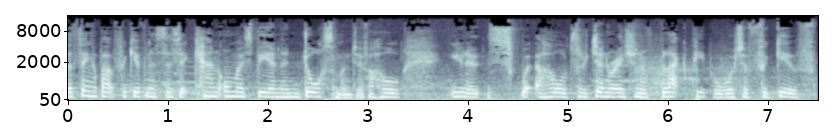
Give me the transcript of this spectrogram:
the thing about forgiveness is it can almost be an endorsement if a whole, you know, sw- a whole sort of generation of black people were to forgive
